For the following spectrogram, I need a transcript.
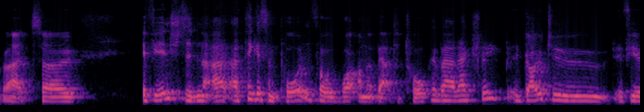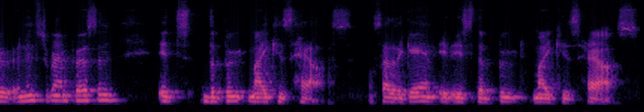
Right. So, if you're interested, in, I, I think it's important for what I'm about to talk about. Actually, go to if you're an Instagram person, it's the Bootmaker's House. I'll say that again. It is the Bootmaker's House,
